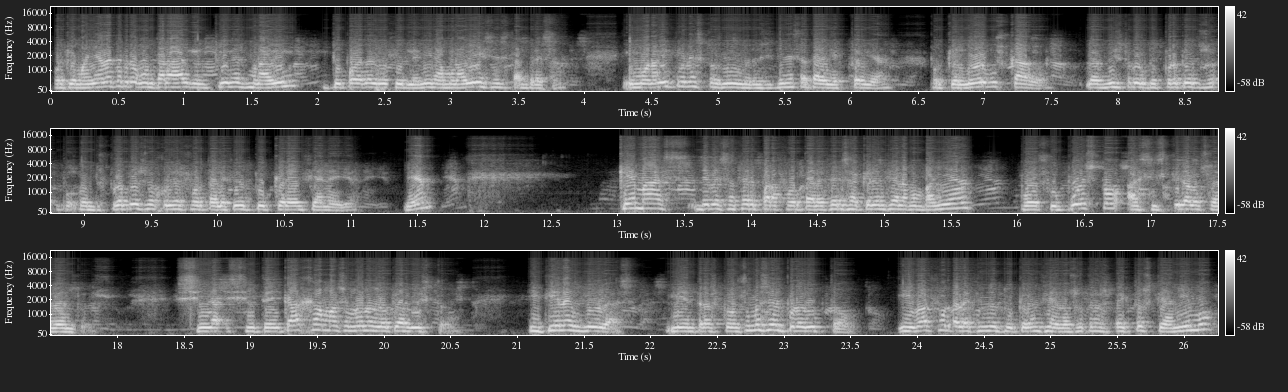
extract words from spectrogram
Porque mañana te preguntará alguien quién es Monaví y tú podrás decirle, mira, Monaví es esta empresa. Y Monaví tiene estos números y tiene esta trayectoria, porque lo he buscado, lo has visto con tus propios, con tus propios ojos y has fortalecido tu creencia en ella. ¿Bien? ¿Qué más debes hacer para fortalecer esa creencia en la compañía? Por supuesto, asistir a los eventos. Si, te encaja más o menos lo que has visto y tienes dudas, mientras consumes el producto y vas fortaleciendo tu creencia en los otros aspectos, te animo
